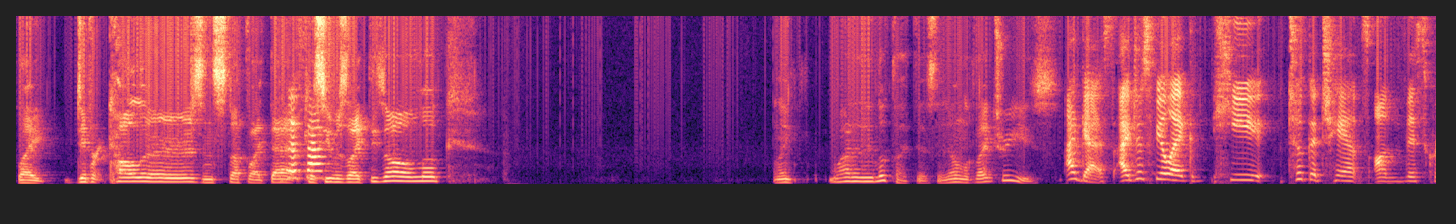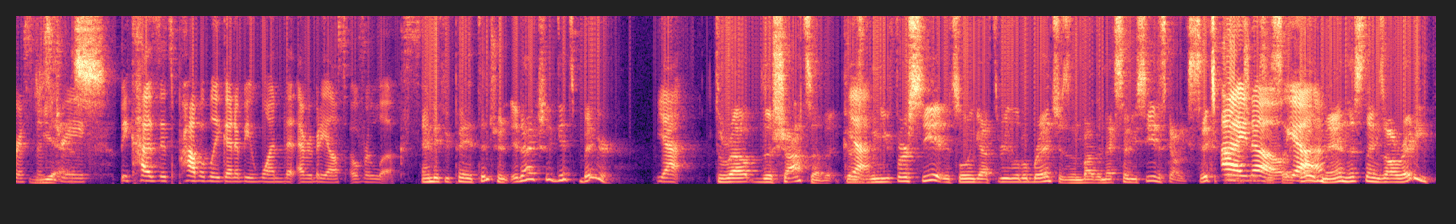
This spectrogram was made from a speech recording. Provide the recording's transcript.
like different colors and stuff like that. Because he was like, these all look like. Why do they look like this? They don't look like trees. I guess I just feel like he took a chance on this Christmas Yes. tree because it's probably going to be one that everybody else overlooks. And if you pay attention, it actually gets bigger. Yeah. throughout the shots of it because Yeah. when you first see it, it's only got three little branches, and by the next time you see it, it's got like six branches. I know, It's like, yeah. Oh man, this thing's already.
